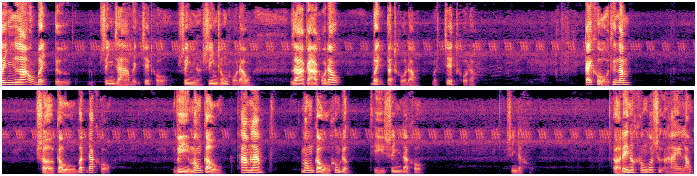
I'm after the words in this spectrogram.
sinh lão bệnh tử, sinh già bệnh chết khổ. Sinh là sinh sống khổ đau, già cả khổ đau, bệnh tật khổ đau và chết khổ đau. Cái khổ thứ năm, sở cầu bất đắc khổ. Vì mong cầu tham lam, mong cầu không được thì sinh ra khổ. Sinh ra khổ. Ở đây nó không có sự hài lòng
